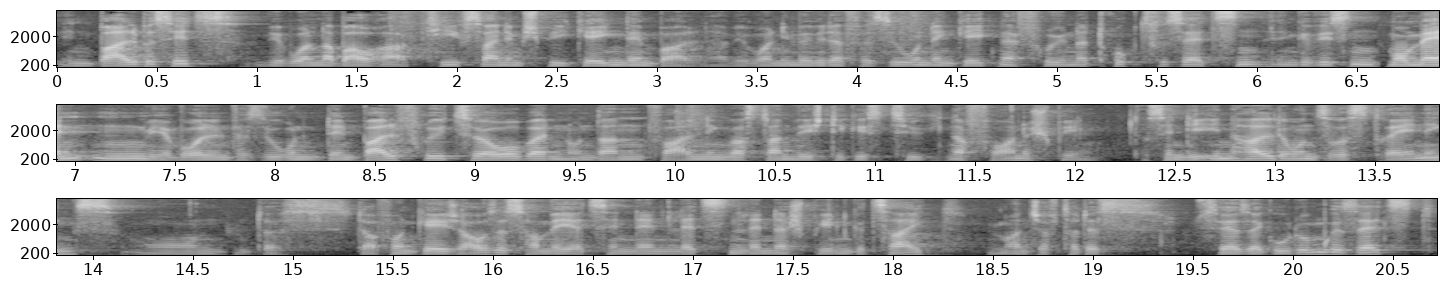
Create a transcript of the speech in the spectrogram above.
in Ballbesitz. Wir wollen aber auch aktiv sein im Spiel gegen den Ball. Ja, wir wollen immer wieder versuchen, den Gegner früh unter Druck zu setzen in gewissen Momenten. Wir wollen versuchen, den Ball früh zu erobern und dann vor allen Dingen, was dann wichtig ist, zügig nach vorne spielen. Das sind die Inhalte unseres Trainings und das, davon gehe ich aus. Das haben wir jetzt in den letzten Länderspielen gezeigt. Die Mannschaft hat es sehr, sehr gut umgesetzt.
